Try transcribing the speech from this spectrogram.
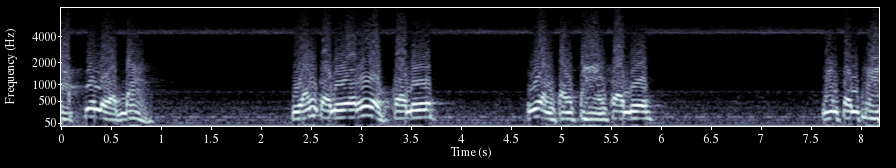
ดับกิเลสได้ เสียงก็ดีรูปก็ดี เรื่องต่างๆก็ดี มันเป็นภา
